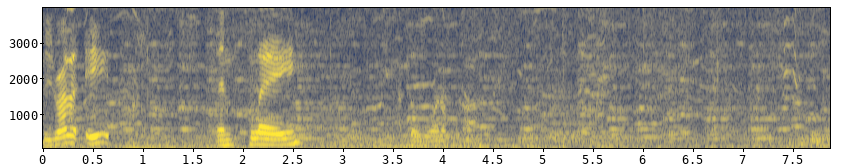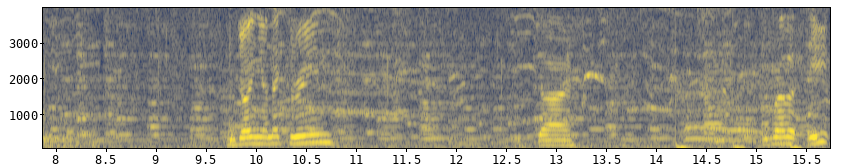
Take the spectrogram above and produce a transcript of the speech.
So you'd rather eat than play at the water park. Enjoying your nectarines? This guy. You'd rather eat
